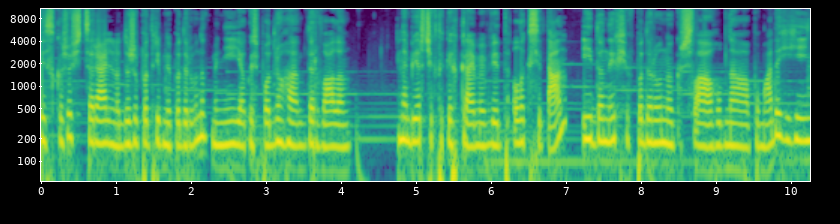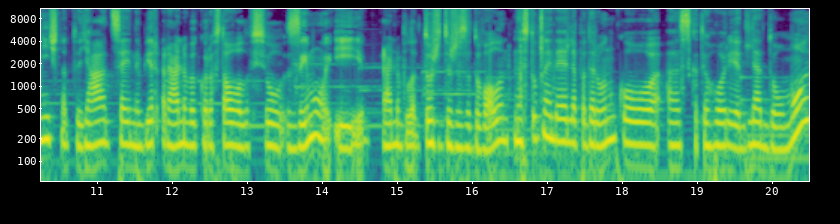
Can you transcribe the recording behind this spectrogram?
І скажу, що це реально дуже потрібний подарунок. Мені якось подруга дарувала набірчик таких кремів від L'Occitane, і до них ще в подарунок йшла губна помада гігієнічна, то я цей набір реально використовувала всю зиму і реально була дуже-дуже задоволена. Наступна ідея для подарунку е, з категорії для дому.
